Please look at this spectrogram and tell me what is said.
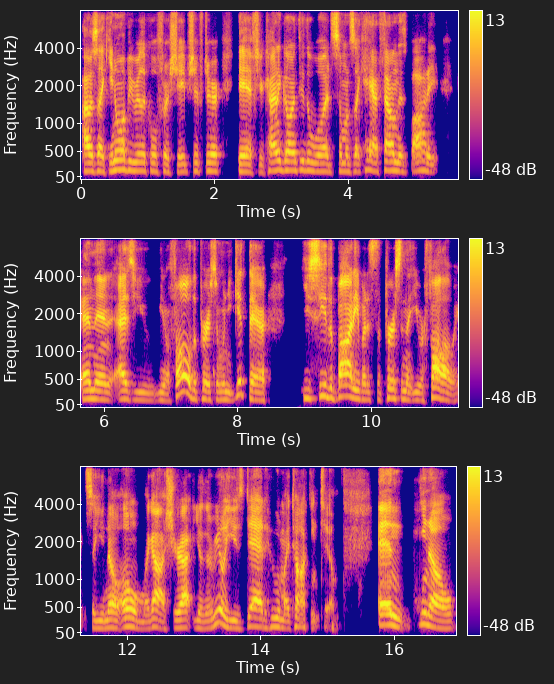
I was like, you know what'd be really cool for a shapeshifter if you're kind of going through the woods, someone's like, hey, I found this body, and then as you you know follow the person, when you get there, you see the body, but it's the person that you were following. So you know, oh my gosh, you're at, you're the real you's dead. Who am I talking to? And you know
